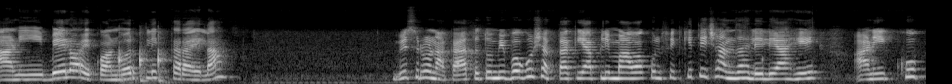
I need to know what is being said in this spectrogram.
आणि बेल आयकॉनवर क्लिक करायला विसरू नका. तर तुम्ही बघू शकता की आपली मावा कुल्फी किती छान झालेली आहे आणि खूप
